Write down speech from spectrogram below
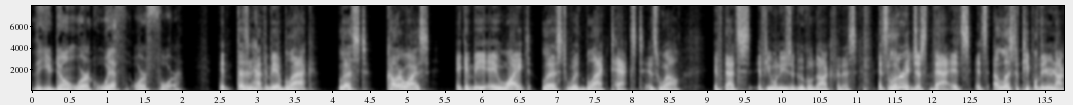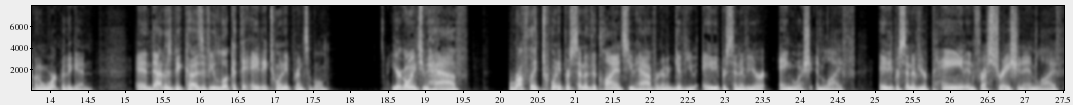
that you don't work with or for. It doesn't have to be a black list color wise. It could be a white list with black text as well. If that's if you want to use a Google Doc for this. It's literally just that. It's it's a list of people that you're not going to work with again. And that is because if you look at the 80-20 principle, you're going to have roughly 20% of the clients you have are going to give you 80% of your anguish in life. 80% of your pain and frustration in life,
